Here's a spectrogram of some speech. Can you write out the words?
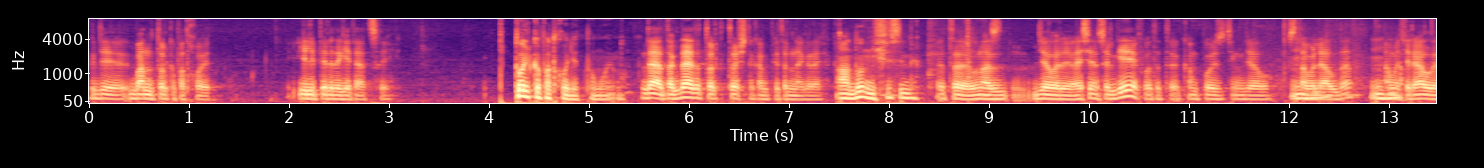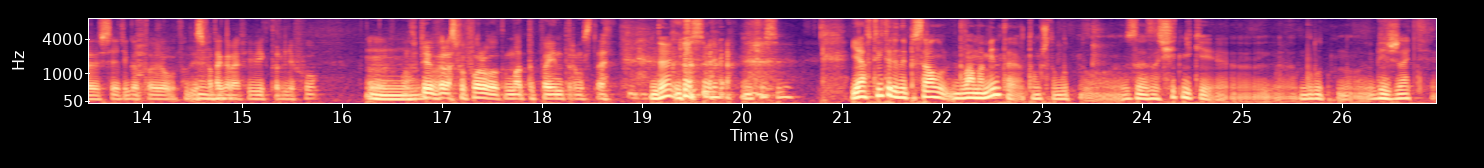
Где банда только подходит? Или перед агитацией? Только подходит, по-моему. Да, тогда это только точно компьютерная графика. А, да, ничего себе. Это у нас делали Айсен Сергеев, вот это композитинг делал, вставлял, да? А Мгм. материалы все эти готовил из Мгм. фотографий Виктор Лифу. М. Он первый раз попробовал это матто пейнтером стать. Да, ничего себе, ничего себе. Я в Твиттере написал два момента о том, что вот э, за- защитники э, будут ну, визжать, э,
